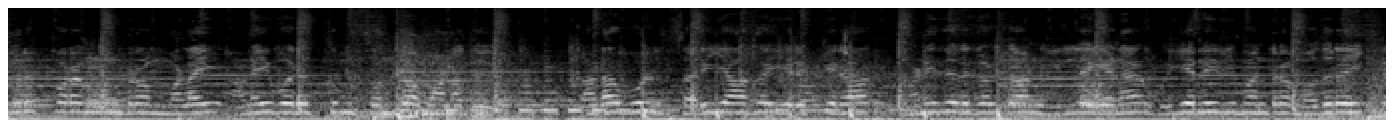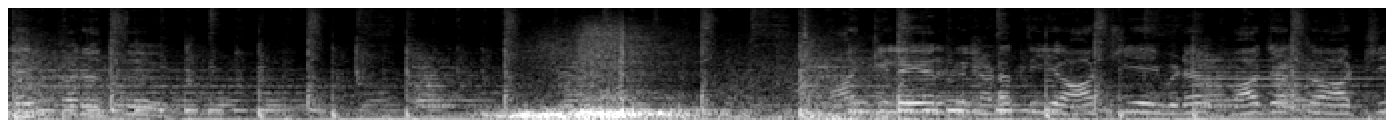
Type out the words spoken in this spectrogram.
திருப்பரங்குன்றம் மலை அனைவருக்கும் சொந்தமானது. கடவுள் சரியாக இருக்கிறார் மனிதர்கள்தான் இல்லை என உயர்நீதிமன்ற மதுரை கிளை கருத்து. ஆங்கிலேயர்கள் நடத்திய ஆட்சியை விட பாஜக ஆட்சி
